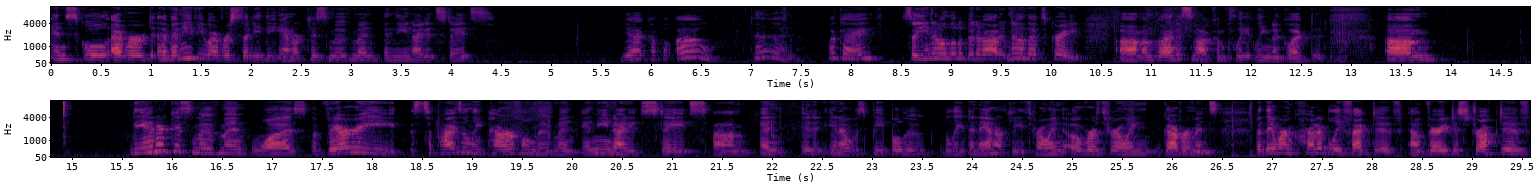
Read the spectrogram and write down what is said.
in school ever, have any of you ever studied the anarchist movement in the United States? Yeah, a couple. Oh, good. Okay. So you know a little bit about it. No, that's great. Um, I'm glad it's not completely neglected. Um, the anarchist movement was a very surprisingly powerful movement in the United States, um, and it, you know, it was people who believed in anarchy, throwing, overthrowing governments. But they were incredibly effective, uh, very destructive,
